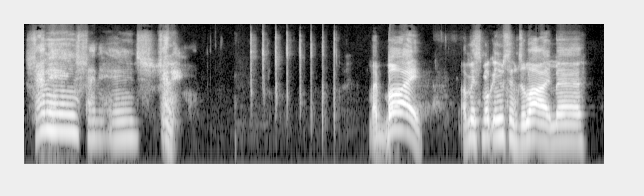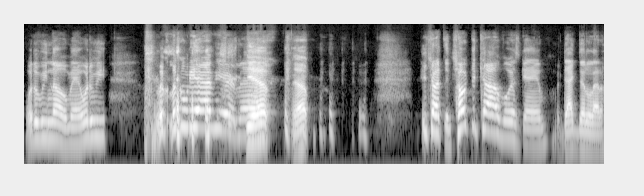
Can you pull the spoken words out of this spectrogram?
Shannon, Shannon, Shannon, my boy. I've been smoking you since July, man. What do we know, man? What do we look? Look what we have here, man. Yep. Yep. He tried to choke the Cowboys game, but Dak didn't let him.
